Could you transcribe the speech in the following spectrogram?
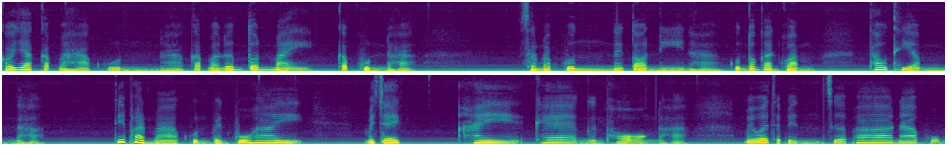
เขาอยากกลับมาหาคุณนะคะ กลับมาเริ่มต้นใหม่กับคุณนะคะ สำหรับคุณในตอนนี้นะคะคุณต้องการความเท่าเทียมนะคะ ที่ผ่านมาคุณเป็นผู้ให้ไม่ใช่ให้แค่เงินทองนะคะ ไม่ว่าจะเป็นเสื้อผ้าหน้าผม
